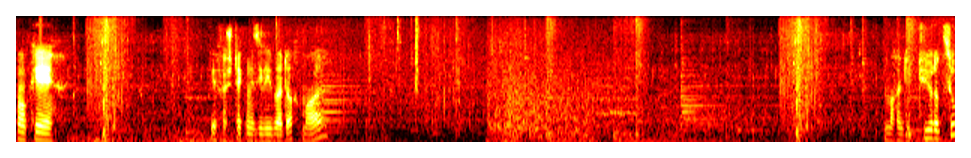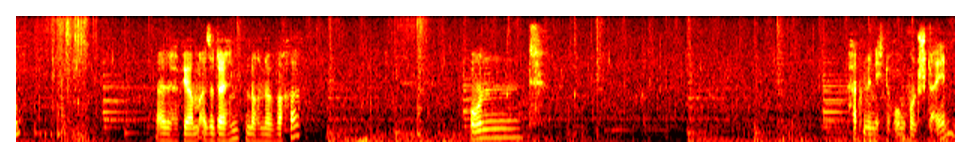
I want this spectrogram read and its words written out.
Okay. Wir verstecken sie lieber doch mal. Machen die Türe zu. Also wir haben also da hinten noch eine Wache. Und... Hatten wir nicht noch irgendwo einen Stein?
